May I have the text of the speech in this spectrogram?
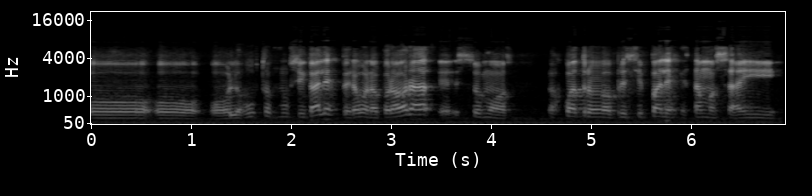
o, los gustos musicales, pero bueno, por ahora eh, somos los cuatro principales que estamos ahí,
